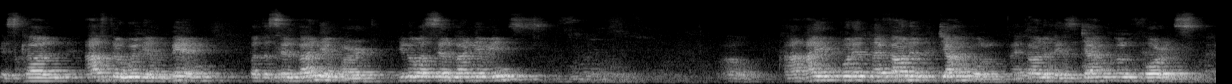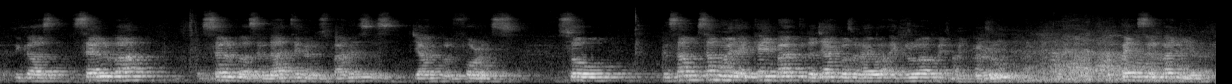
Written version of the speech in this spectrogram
is called after William Penn, but the Sylvania part, you know what Sylvania means? Oh, I put it, I found it jungle. I found it as jungle forest because selva, selvas in Latin and Spanish is jungle forest. So in some, some way I came back to the jungles and I, I grew up in, in Peru, Pennsylvania.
